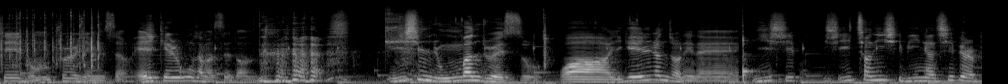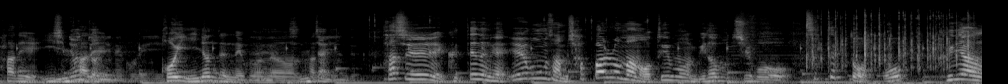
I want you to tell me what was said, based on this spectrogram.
티 논풀 짐승 AK103만 쓰던 26만 조회수. 와 이게 1년 전이네. 20 2022년 12월 8일 2년 28일. 전이네 거의. 거의 2년 됐네 그러면. 네, 진짜 2년 됐. 사실 그때는 그냥 103 샷발로만 어떻게 보면 밀어붙이고 스텝도 없고 그냥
